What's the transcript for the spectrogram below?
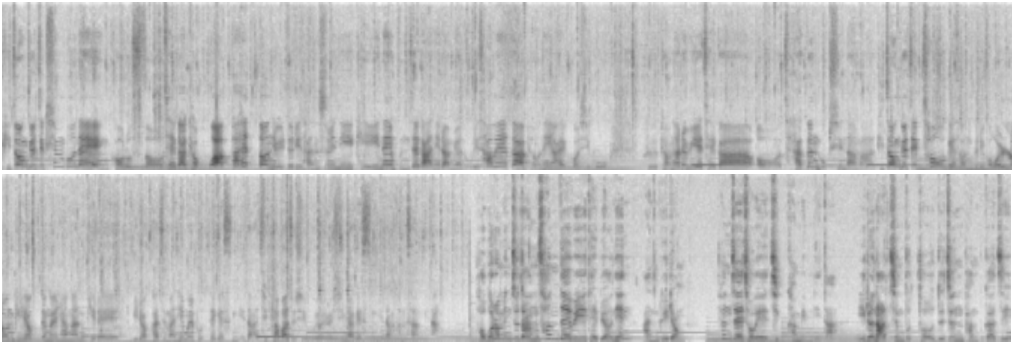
비정규직 신분의 앵커로서 제가 겪고 아파했던 일들이 단순히 개인의 문제가 아니라면 우리 사회가 변해야 할 것이고 그 변화를 위해 제가 어, 작은 몫이나마 비정규직 처우 개선 그리고 언론 개혁 등을 향한 길에 미력하지만 힘을 보태겠습니다. 지켜봐 주시고요. 열심히 하겠습니다. 감사합니다. 더불어민주당 선대위 대변인 안귀령 현재 저의 직함입니다. 이른 아침부터 늦은 밤까지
